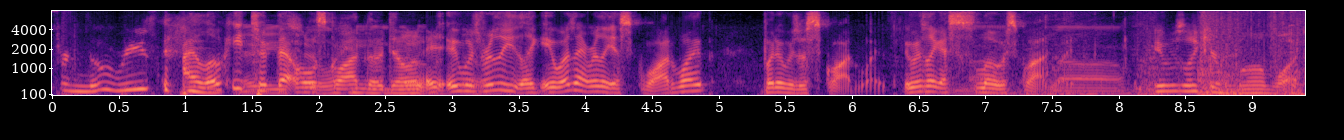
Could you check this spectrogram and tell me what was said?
for no reason. I low-key Maybe took that whole squad though, Dylan. It, it was really like it wasn't really a squad wipe, but it was a squad wipe. It was like a slow squad wipe. It was like your mom what?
